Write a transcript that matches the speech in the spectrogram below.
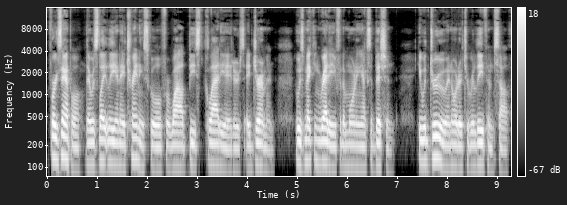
For example, there was lately in a training school for wild beast gladiators a German, who was making ready for the morning exhibition. He withdrew in order to relieve himself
